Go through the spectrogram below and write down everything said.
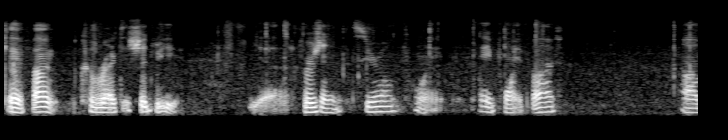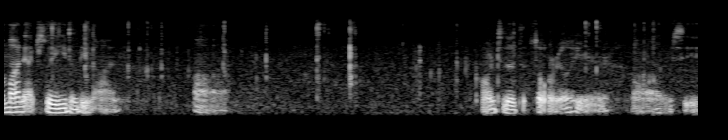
Okay, if I'm correct, it should be, yeah, version 0.8.5. Uh, might actually even be 9. Uh, according to the tutorial here. Uh, let me see.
